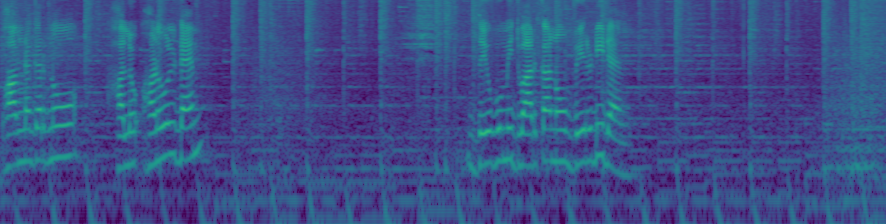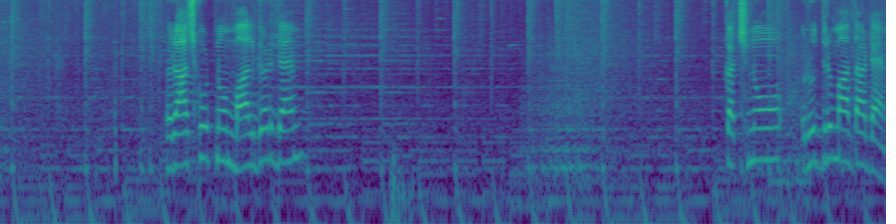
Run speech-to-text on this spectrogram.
ભાવનગરનો હણોલ ડેમ. દેવભૂમિ દ્વારકાનો વેરડી ડેમ. રાજકોટનો માલગઢ ડેમ. કચ્છનો રુદ્રમાતા ડેમ.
